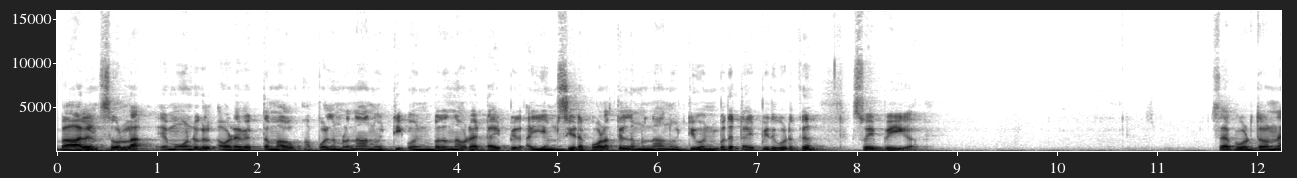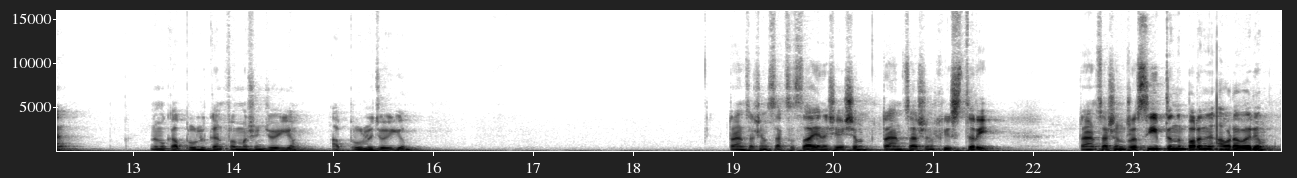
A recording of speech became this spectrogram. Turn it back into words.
ബാലൻസ് ഉള്ള എമൗണ്ടുകൾ അവിടെ വ്യക്തമാകും. അപ്പോൾ നമ്മൾ നാനൂറ്റി ഒൻപത് എന്ന് അവിടെ ടൈപ്പ് ചെയ്ത് ഐ എം സിയുടെ കോളത്തിൽ നമ്മൾ നാനൂറ്റി ഒൻപത് ടൈപ്പ് ചെയ്ത് കൊടുക്ക് സ്വൈപ്പ് ചെയ്യുക. സ്വാപ്പ് കൊടുത്ത ഉടനെ നമുക്ക് അപ്രൂവൽ കൺഫർമേഷൻ ചോദിക്കും. അപ്രൂവൽ ചോദിക്കും. ട്രാൻസാക്ഷൻ സക്സസ് ആയതിനു ശേഷം ട്രാൻസാക്ഷൻ ഹിസ്റ്ററി ട്രാൻസാക്ഷൻ റെസീപ്റ്റ് എന്ന് പറഞ്ഞ് അവിടെ വരും.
